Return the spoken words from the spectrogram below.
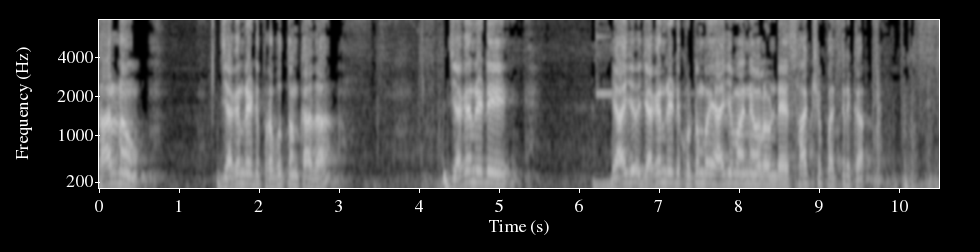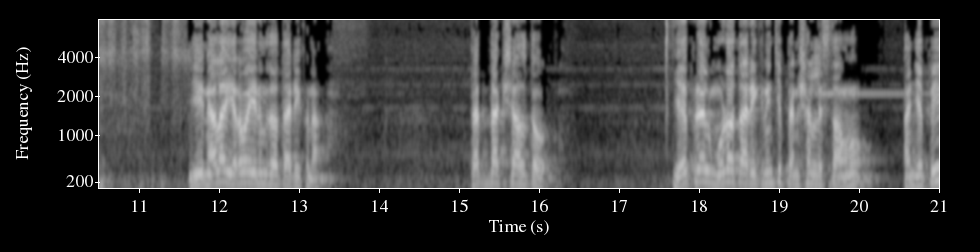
కారణం జగన్ రెడ్డి ప్రభుత్వం కాదా? జగన్ రెడ్డి యాజ జగన్ రెడ్డి కుటుంబ యాజమాన్యంలో ఉండే సాక్షి పత్రిక ఈ నెల ఇరవై ఎనిమిదో తారీఖున పెద్ద అక్షరాలతో ఏప్రిల్ మూడో తారీఖు నుంచి పెన్షన్లు ఇస్తాము అని చెప్పి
